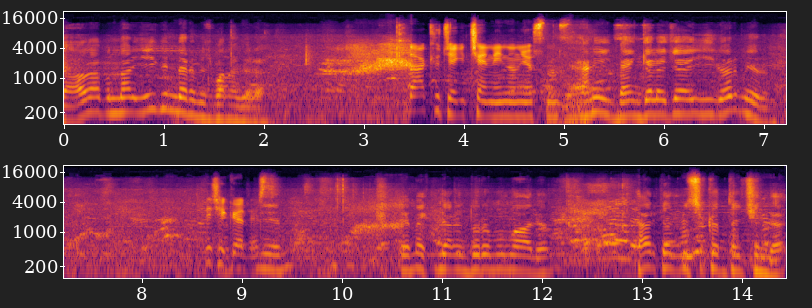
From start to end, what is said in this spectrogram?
Daha da bunlar iyi günlerimiz bana göre. Daha kötüye gideceğine inanıyorsunuz. Yani ben geleceği iyi görmüyorum. Teşekkür ederiz. Diyeyim, Emeklilerin durumu malum. Herkes bir sıkıntı içinde.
